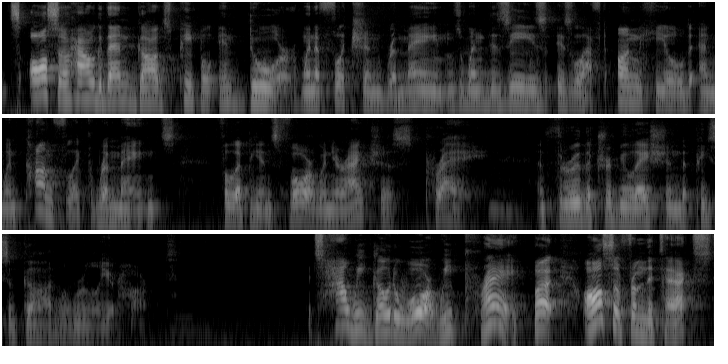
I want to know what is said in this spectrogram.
It's also how then God's people endure when affliction remains, when disease is left unhealed, and when conflict remains. Philippians 4 when you're anxious, pray. And through the tribulation, the peace of God will rule your heart. It's how we go to war. We pray. But also from the text,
